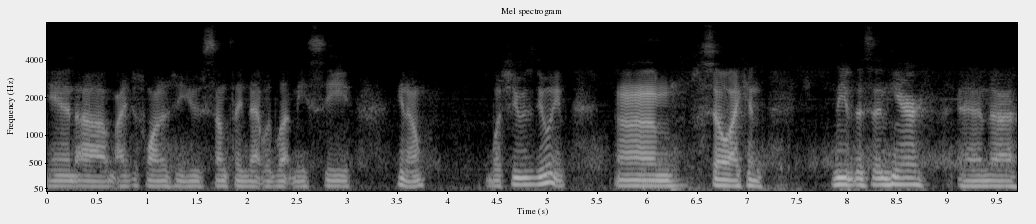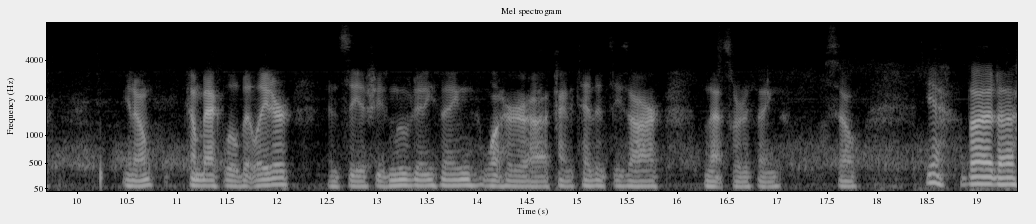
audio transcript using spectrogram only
And um, I just wanted to use something that would let me see, you know, what she was doing. Um, so I can leave this in here and, uh, you know, come back a little bit later and see if she's moved anything, what her uh, kind of tendencies are and that sort of thing. So, yeah, but uh,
